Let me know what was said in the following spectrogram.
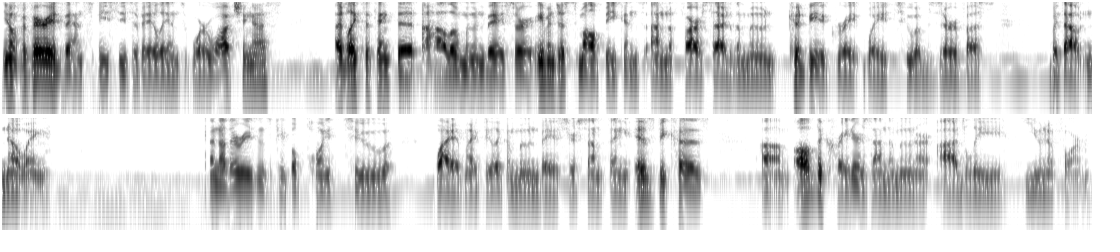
you know, if a very advanced species of aliens were watching us, I'd like to think that a hollow moon base or even just small beacons on the far side of the moon could be a great way to observe us without knowing. Another reasons people point to why it might be like a moon base or something is because um, all of the craters on the moon are oddly uniform.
